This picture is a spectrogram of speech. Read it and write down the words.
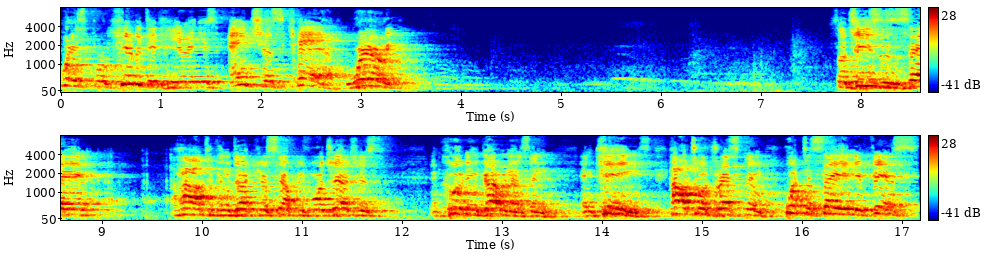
What is prohibited here is anxious care, worry. So Jesus is saying how to conduct yourself before judges, including governors and, and kings, how to address them, what to say in defense.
